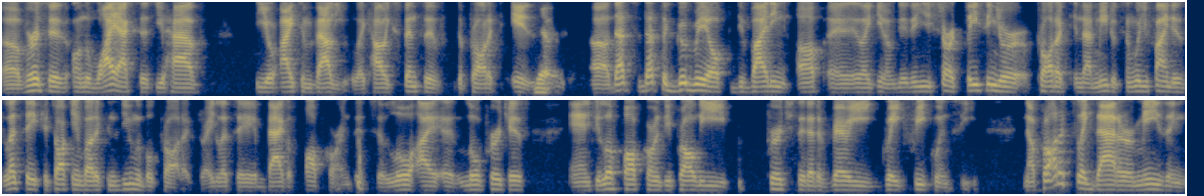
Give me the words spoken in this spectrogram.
uh, versus on the y-axis you have your item value, like how expensive the product is. Yeah. Uh, that's that's a good way of dividing up uh, like you know then you start placing your product in that matrix. And what you find is let's say if you're talking about a consumable product right? Let's say a bag of popcorns. It's a low a low purchase. And if you love popcorns you probably purchase it at a very great frequency. Now products like that are amazing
